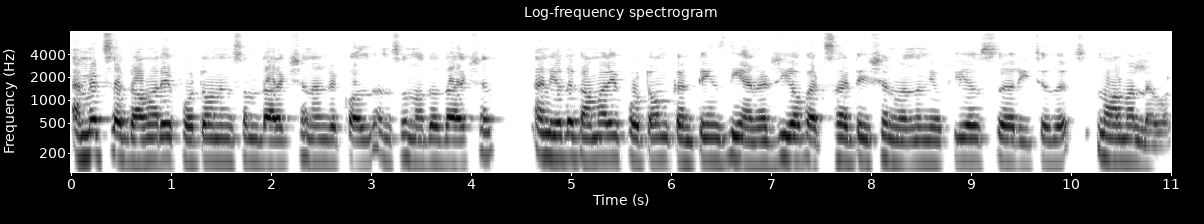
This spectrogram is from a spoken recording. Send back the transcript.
emits a gamma ray photon in some direction and recoils in some other direction. And here the gamma ray photon contains the energy of excitation when the nucleus uh, reaches its normal level.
